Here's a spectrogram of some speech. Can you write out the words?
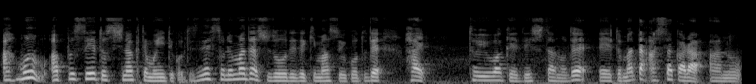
あ、もうアップデートしなくてもいいってことですね。それまでは手動でできますということで、はい。というわけでしたので、えっ、ー、と、また明日から、あの、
